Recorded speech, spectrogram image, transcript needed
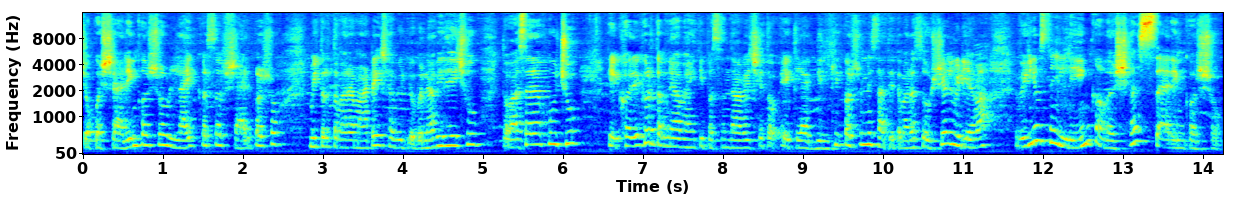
ચોક્કસ શેરિંગ કરશો લાઇક કરશો શેર કરશો. મિત્રો, તમારા માટે જ વીડિયો બનાવી રહી છું. તો આશા રાખું છું કે ખરેખર તમને આ માહિતી પસંદ આવે છે. તો એક લાઈક દિલથી કરશો ને સાથે તમારા સોશિયલ મીડિયામાં વિડીયોઝની લિંક અવશ્ય શેરિંગ કરશો.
